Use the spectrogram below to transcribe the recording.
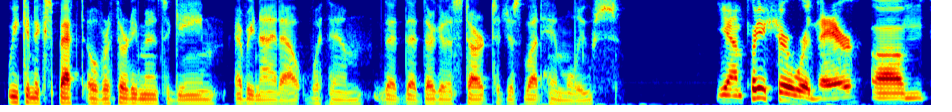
we can expect over 30 minutes a game every night out with him that, that they're going to start to just let him loose yeah i'm pretty sure we're there um,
